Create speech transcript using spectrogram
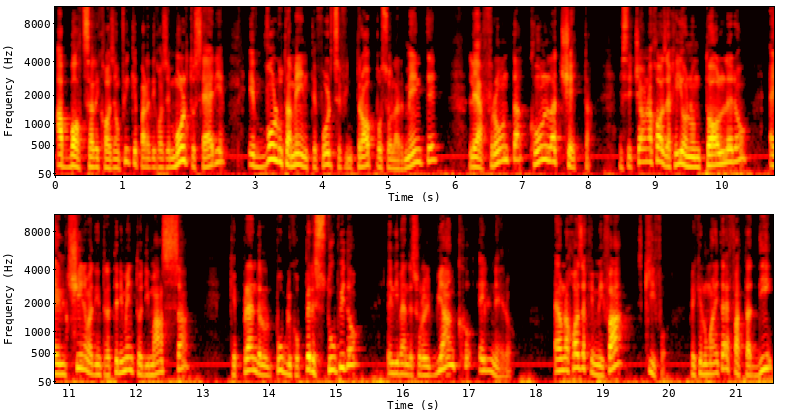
abbozza le cose. È un film che parla di cose molto serie e volutamente, forse fin troppo solarmente, le affronta con l'accetta. E se c'è una cosa che io non tollero è il cinema di intrattenimento di massa che prende il pubblico per stupido e gli vende solo il bianco e il nero. È una cosa che mi fa schifo perché l'umanità è fatta di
